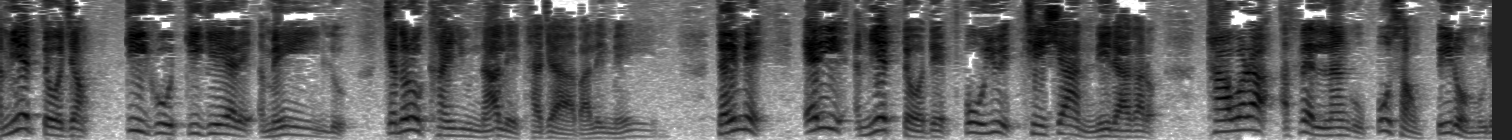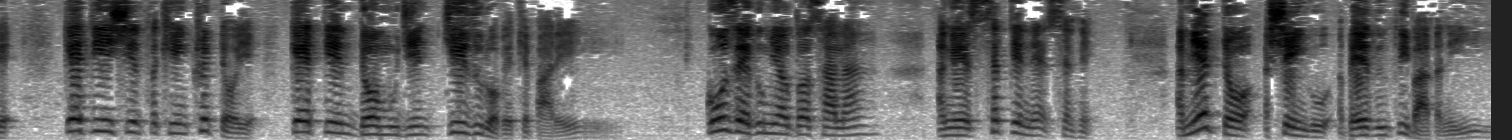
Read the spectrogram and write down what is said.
အမျက်တော်ကြောင့်တီကိုတီခဲ့ရတဲ့အမိန်လို့ကျွန်တော်ခံယူနားလည်ထားကြရပါလိမ့်မယ်ဒါပေမဲ့အဲ့ဒီအမျက်တော်တဲ့ပို၍ထင်ရှားနေတာကတော့သာဝရအသက်လမ်းကိုပို့ဆောင်ပေးတော်မူတဲ့ ကယ်တင်ရှင်သခင်ခရစ်တော်ရဲ့ကယ်တင်တော်မူခြင်းကျေးဇူးတော်ပဲဖြစ်ပါတယ်60ခုမြောက်သောဆာလံအငယ်7နဲ့7အမျက်တော်အရှိန်ကိုအဘယ်သူသိပါသနည်း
